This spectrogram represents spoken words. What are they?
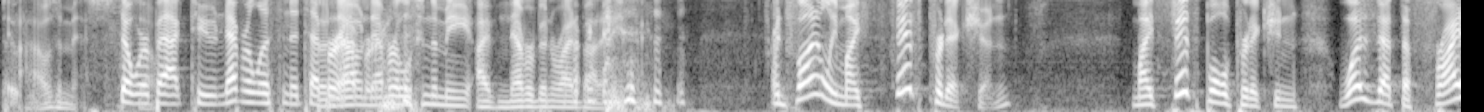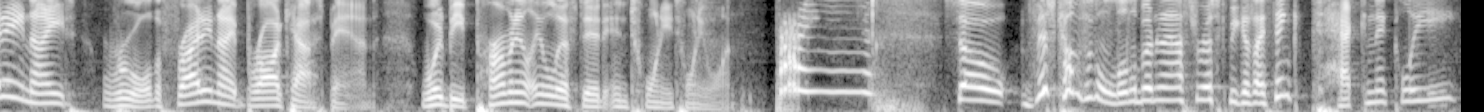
that was a miss. So we're back to never listen to Tepper. So now, ever. never listen to me. I've never been right about anything. and finally, my fifth prediction, my fifth bold prediction was that the Friday night rule, the Friday night broadcast ban, would be permanently lifted in 2021. Bring. So this comes with a little bit of an asterisk because I think technically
